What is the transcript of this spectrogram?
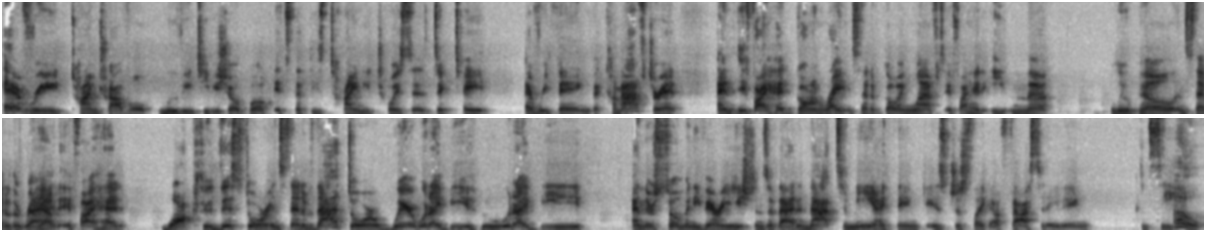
every time travel movie, TV show, book. It's that these tiny choices dictate everything that come after it. And if I had gone right instead of going left, if I had eaten the blue pill instead of the red, Yep. if I had walked through this door instead of that door, where would I be? Who would I be? And there's so many variations of that. And that to me, I think, is just like a fascinating conceit. Oh,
